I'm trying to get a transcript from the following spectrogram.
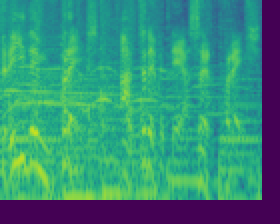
Triden Fresh. Atrévete a ser fresh.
